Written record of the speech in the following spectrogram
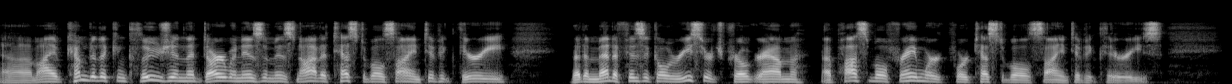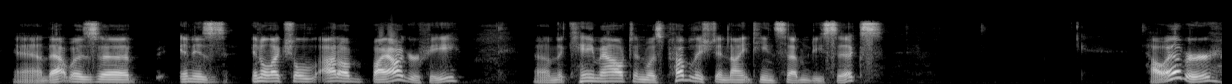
um, I have come to the conclusion that Darwinism is not a testable scientific theory, but a metaphysical research program, a possible framework for testable scientific theories. And that was uh, in his intellectual autobiography um, that came out and was published in 1976. However,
